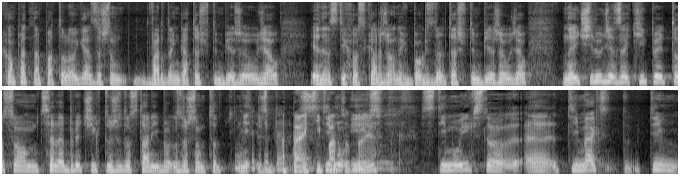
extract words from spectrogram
kompletna patologia. Zresztą Wardenga też w tym bierze udział. Jeden z tych oskarżonych, Boxdel, też w tym bierze udział. No i ci ludzie z ekipy to są celebryci, którzy dostali, bo zresztą to Nie. A ta ekipa Steamu co to X, jest? z Teamu X to e, Team, X, Team,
